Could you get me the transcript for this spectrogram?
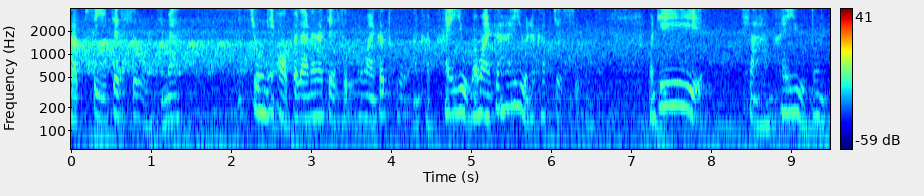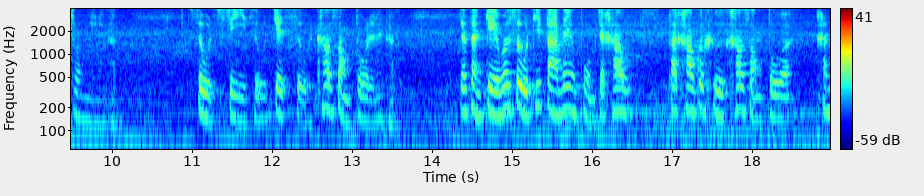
กับสี่เจ็ดศูนย์เห็นไหมช่วงนี้ออกไปแล้วนะครับเจ็ดศูนย์เมื่อวานก็ถูกนะครับ ให้อยู่เมื่อวานก็ให้อยู่นะครับเจ็ดศูนย์วันที่สามให้อยู่ตรงๆเลยนะครับ สูตรสี่ศูนย์เจ็ดศูนย์เข้าสองตัวเลยนะครับ จะสังเกตว่าสูตรที่ตามเลขของผมจะเข้า ถ้าเข้าก็คือเข้าสองตัวขั้น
